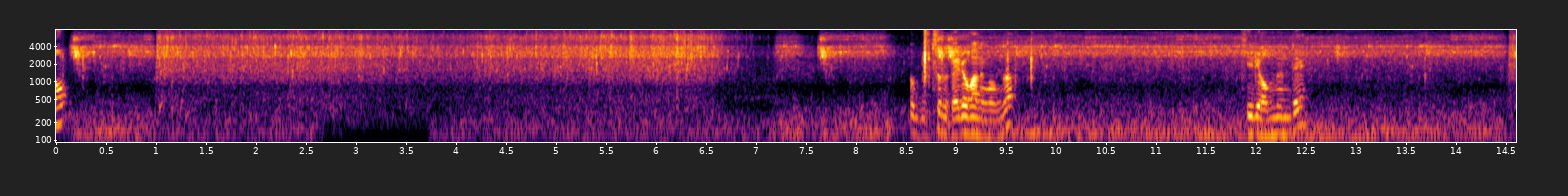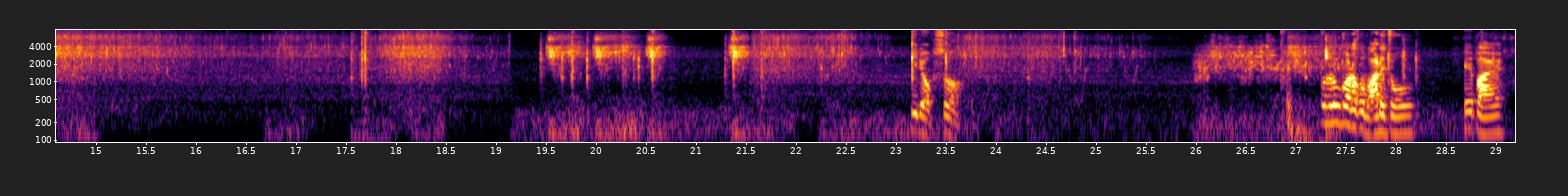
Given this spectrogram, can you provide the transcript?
어? 또 밑으로 내려가는 건가? 길이 없는데? 길이 없어. 뚫는 거라고 말해줘. 제발.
